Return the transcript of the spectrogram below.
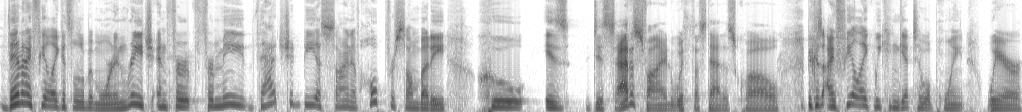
then I feel like it's a little bit more in reach. And for, for me, that should be a sign of hope for somebody who is dissatisfied with the status quo because I feel like we can get to a point where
